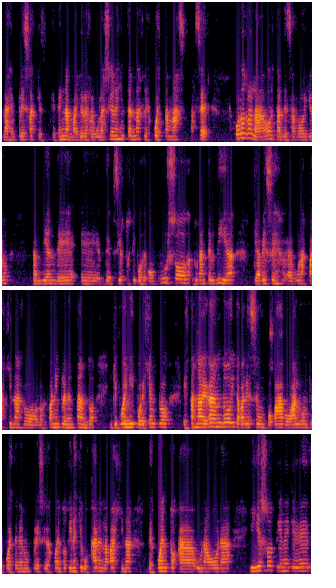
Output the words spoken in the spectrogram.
las empresas que, tengan mayores regulaciones internas les cuesta más hacer. Por otro lado, está el desarrollo también de, eh, de ciertos tipos de concursos durante el día, que a veces algunas páginas los lo van implementando, y que pueden ir, por ejemplo, estás navegando y te aparece un pop-up o algo en que puedes tener un precio de descuento, tienes que buscar en la página descuentos cada una hora, y eso tiene que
